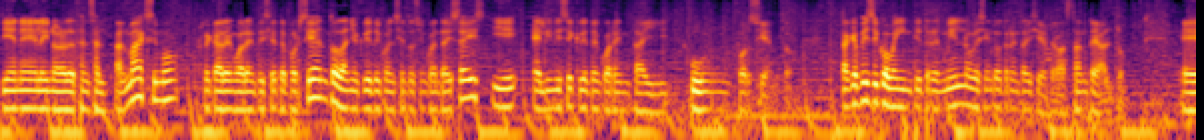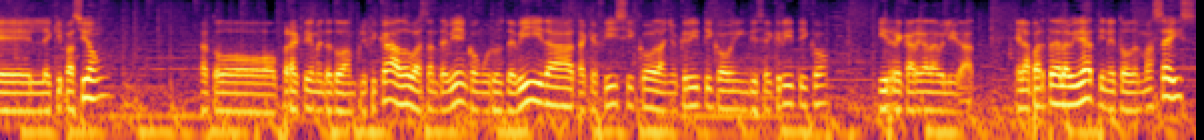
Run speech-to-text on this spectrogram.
Tiene la ignora defensa al, al, máximo, recarga en 47%, daño crítico en 156 y el índice crítico en 41%. Ataque físico 23.937, bastante alto. Eh, la equipación está todo prácticamente todo amplificado, bastante bien, con urus de vida, ataque físico, daño crítico, índice crítico y recarga de habilidad. En la parte de la habilidad tiene todo en más 6.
